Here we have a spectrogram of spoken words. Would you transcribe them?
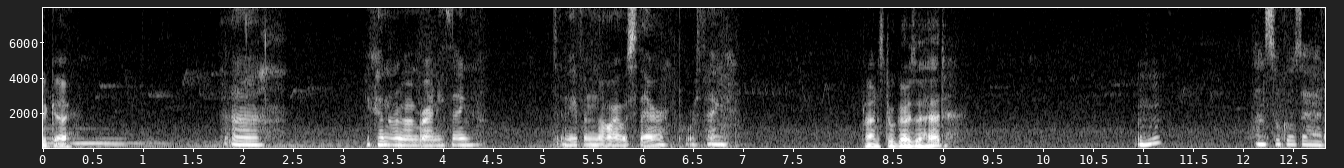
It go? Uh, I couldn't remember anything. Didn't even know I was there. Poor thing. Plan still goes ahead? Mm-hmm. That still goes ahead.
